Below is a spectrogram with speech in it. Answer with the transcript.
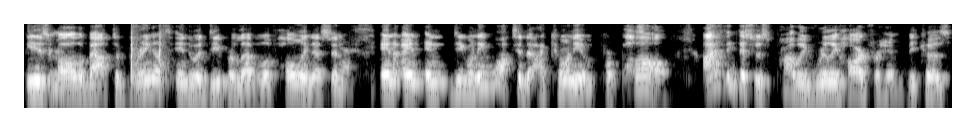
is Mhm. all about to bring us into a deeper level of holiness. And yes. and and and D, when he walks into Iconium for Paul, I think this was probably really hard for him because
